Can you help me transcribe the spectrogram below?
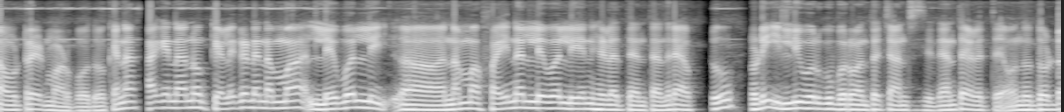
ನಾವು ಟ್ರೇಡ್ ಮಾಡಬಹುದು ಓಕೆನಾ ಹಾಗೆ ನಾನು ಕೆಳಗಡೆ ನಮ್ಮ ಲೆವೆಲ್ ನಮ್ಮ ಫೈನಲ್ ಲೆವೆಲ್ ಏನ್ ಹೇಳುತ್ತೆ ಅಂತಂದ್ರೆ ಅಪ್ ಟು ನೋಡಿ ಇಲ್ಲಿವರೆಗೂ ಬರುವಂತ ಚಾನ್ಸಸ್ ಇದೆ ಅಂತ ಹೇಳುತ್ತೆ. ಒಂದು ದೊಡ್ಡ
